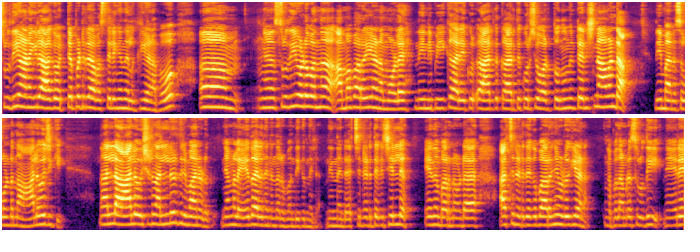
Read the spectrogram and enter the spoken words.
ശ്രുതിയാണെങ്കിൽ ആകെ ഒറ്റപ്പെട്ട ഒരു ഇങ്ങനെ നിൽക്കുകയാണ്. അപ്പോൾ ശ്രുതിയോട് വന്ന് അമ്മ പറയുകയാണ് മോളെ നീ ഇനിയിപ്പോൾ ഈ കാര്യ കാര്യത്തെക്കുറിച്ച് ഓർത്തൊന്നും നീ ടെൻഷൻ ആവണ്ട നീ മനസ്സുകൊണ്ടൊന്ന് ആലോചിക്ക്. നല്ല ആലോചിച്ചിട്ട് നല്ലൊരു തീരുമാനം എടുക്കും. ഞങ്ങൾ ഏതായാലും നിന്നെ നിർബന്ധിക്കുന്നില്ല. നീ നിന്റെ അച്ഛന്റെ അടുത്തേക്ക് ചെല്ല് എന്ന് പറഞ്ഞുകൊണ്ട് അച്ഛന്റെ അടുത്തേക്ക് പറഞ്ഞു വിടുകയാണ്. അപ്പോൾ നമ്മുടെ ശ്രുതി നേരെ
